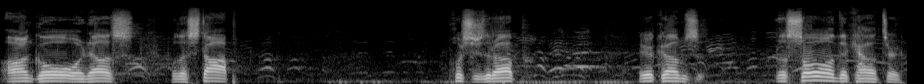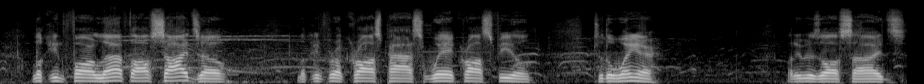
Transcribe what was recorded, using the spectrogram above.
on goal. Ornelas with a stop. Pushes it up. Here comes the Sol on the counter. Looking far left, offside though. Looking for a cross pass way across field to the winger. But he was offsides.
